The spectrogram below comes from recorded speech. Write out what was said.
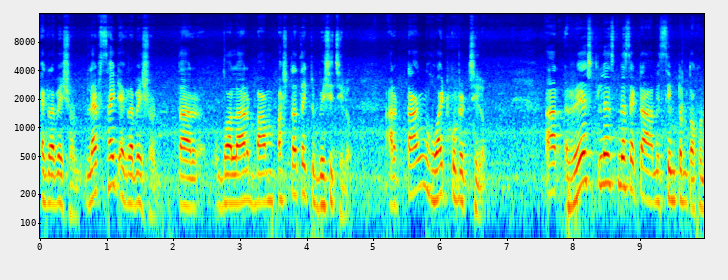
aggravation left side aggravation তার গলার বাম পাশটাতে একটু বেশি ছিল আর টাং হোয়াইট কোটেড ছিল। আর রেস্টলেসনেস একটা আমি সিমটম তখন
